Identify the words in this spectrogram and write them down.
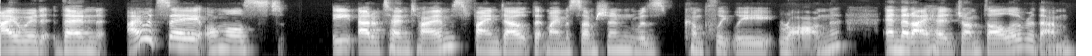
I would then, I would say almost eight out of 10 times find out that my assumption was completely wrong and that I had jumped all over them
